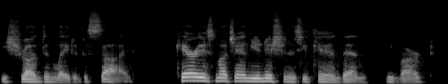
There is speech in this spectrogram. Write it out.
He shrugged and laid it aside. Carry as much ammunition as you can, then, he barked.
